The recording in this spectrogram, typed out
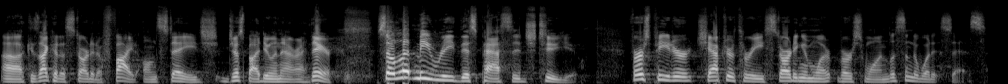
because uh, I could have started a fight on stage just by doing that right there. So let me read this passage to you. 1 Peter chapter 3, starting in verse 1. Listen to what it says.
